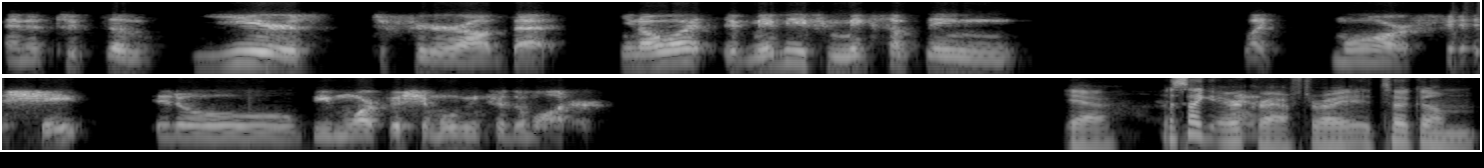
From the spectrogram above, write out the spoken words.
and it took them years to figure out that you know what if maybe if you make something like more fish shape it'll be more efficient moving through the water Yeah, it's like aircraft, right? It took them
